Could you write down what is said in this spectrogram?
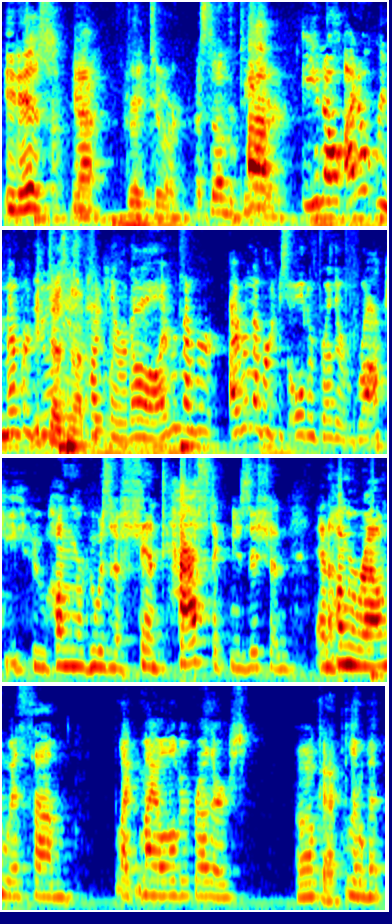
It is, yeah. Yeah. Great tour. I still have the T-shirt. Uh, you know, I don't remember it Julius Puckler at all. I remember, I remember his older brother Rocky, who hung, who was a fantastic musician and hung around with, um, like my older brothers. okay. A little bit.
